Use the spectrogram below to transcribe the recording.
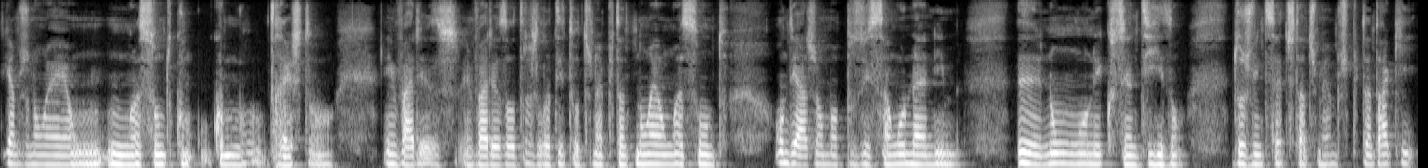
digamos, não é um, um assunto como, como, de resto em várias, em várias outras latitudes, não é? Portanto, não é um assunto onde haja uma posição unânime eh, num único sentido dos 27 Estados-membros. Portanto, há aqui,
